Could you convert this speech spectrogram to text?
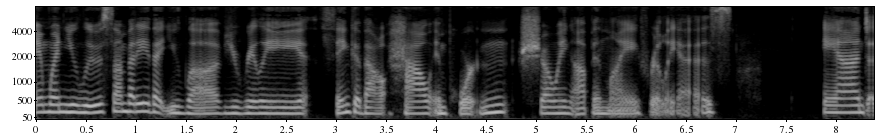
And when you lose somebody that you love, you really think about how important showing up in life really is. And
